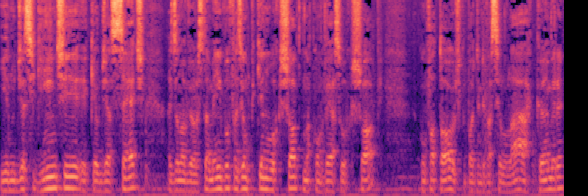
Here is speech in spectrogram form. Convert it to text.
E no dia seguinte, que é o dia 7, às 19 horas também, vou fazer um pequeno workshop, uma conversa workshop com fotógrafos que podem levar celular, câmera,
